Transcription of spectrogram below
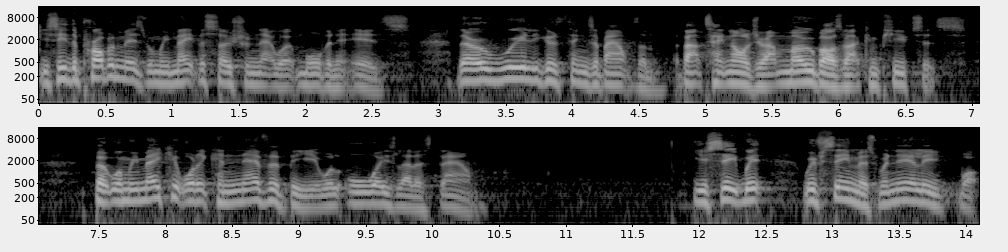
You see, the problem is when we make the social network more than it is, there are really good things about them, about technology, about mobiles, about computers. But when we make it what it can never be, it will always let us down. You see, we, we've seen this. We're nearly, what,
